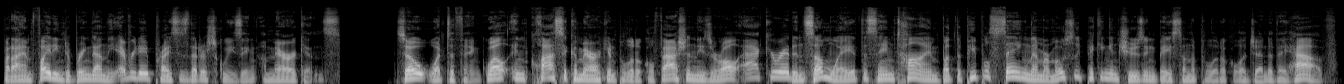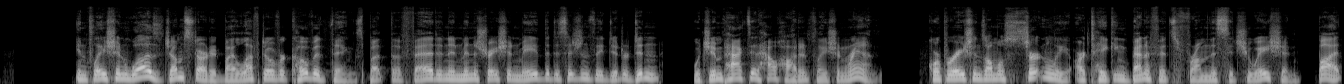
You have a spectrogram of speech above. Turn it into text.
But I am fighting to bring down the everyday prices that are squeezing Americans. So, what to think? Well, in classic American political fashion, these are all accurate in some way at the same time, but the people saying them are mostly picking and choosing based on the political agenda they have. Inflation was jump started by leftover COVID things, but the Fed and administration made the decisions they did or didn't, which impacted how hot inflation ran. Corporations almost certainly are taking benefits from this situation, but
